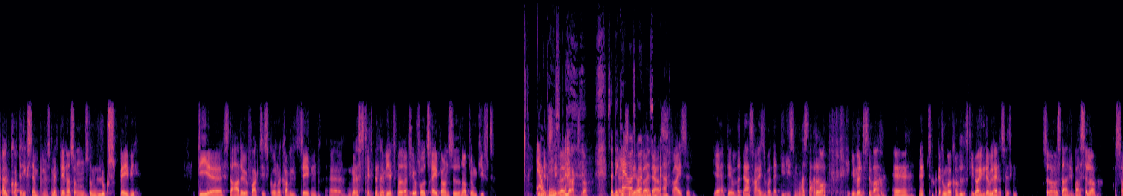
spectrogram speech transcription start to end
Der er et godt eksempel, hvis man kender sådan som Lux Baby, de øh, startede jo faktisk under graviditeten øh, med at stifte den her virksomhed, og de har fået tre børn siden og blevet gift. Ja, okay. De så, så det kan ja, også godt lade sig deres rejse. Ja, det har været deres rejse, hvordan de ligesom har startet op, imens det var, øh, at, at hun var gravid, fordi der var ingen, der ville ansætte hende. Så startede de bare selv op, og så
